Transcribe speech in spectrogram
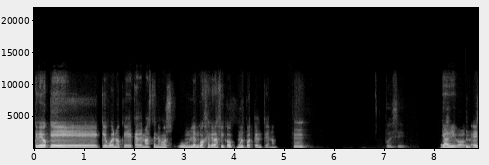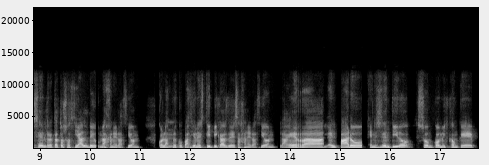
creo que, bueno, que, además tenemos un lenguaje gráfico muy potente, ¿no? Hmm. Pues sí. Ya digo, es el retrato social de una generación, con las mm. preocupaciones típicas de esa generación, la guerra, el paro. En ese sentido, son cómics que aunque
